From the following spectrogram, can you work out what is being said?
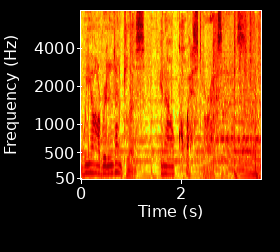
We are relentless in our quest for excellence.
